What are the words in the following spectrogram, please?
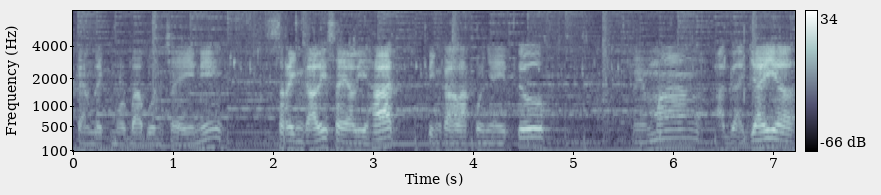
ikan blackmore babon saya ini sering kali saya lihat tingkah lakunya itu memang agak jaya.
